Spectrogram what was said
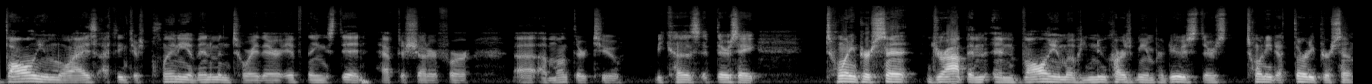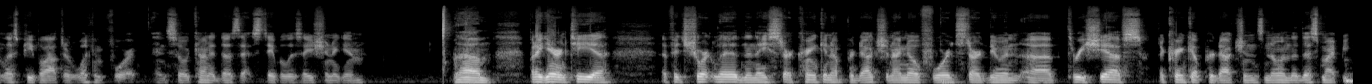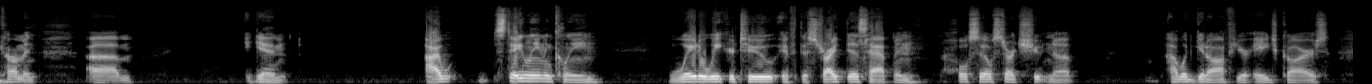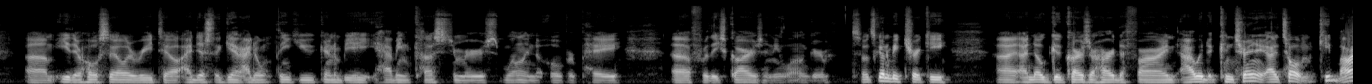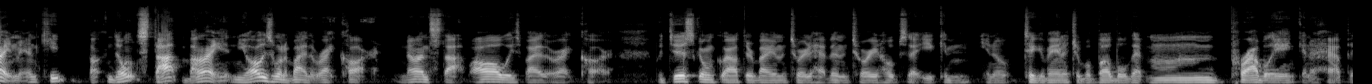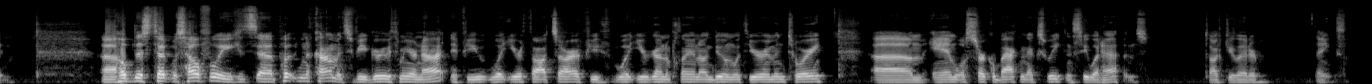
volume wise, I think there's plenty of inventory there if things did have to shutter for uh, a month or two. Because if there's a 20% drop in, in volume of new cars being produced, there's 20 to 30% less people out there looking for it. And so it kind of does that stabilization again. Um, but I guarantee you, if it's short lived and they start cranking up production, I know Ford start doing uh, three shifts to crank up productions, knowing that this might be coming. Um, again, I stay lean and clean. Wait a week or two. If the strike does happen, wholesale starts shooting up. I would get off your age cars, um, either wholesale or retail. I just, again, I don't think you're going to be having customers willing to overpay uh, for these cars any longer. So it's going to be tricky. Uh, I know good cars are hard to find. I would continue. I told them, keep buying, man. Keep, don't stop buying. You always want to buy the right car nonstop. Always buy the right car, but just don't go out there buy inventory to have inventory in hopes that you can, you know, take advantage of a bubble that mm, probably ain't going to happen. I uh, hope this tip was helpful. You can uh, put in the comments if you agree with me or not. If you what your thoughts are, if you what you're going to plan on doing with your inventory, um, and we'll circle back next week and see what happens. Talk to you later. Thanks.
